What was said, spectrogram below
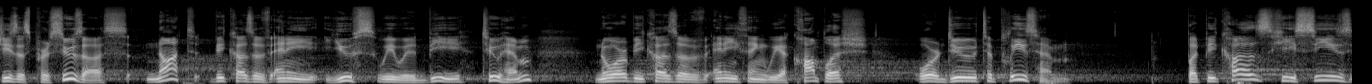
Jesus pursues us not because of any use we would be to him, nor because of anything we accomplish or do to please him, but because he sees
